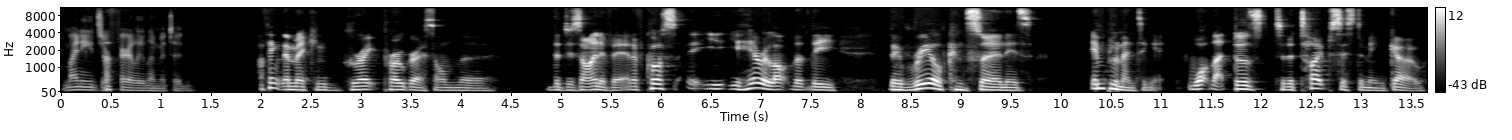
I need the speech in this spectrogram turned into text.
My needs are fairly limited. I think they're making great progress on the the design of it, and of course, you, you hear a lot that the the real concern is implementing it. What that does to the type system in Go,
